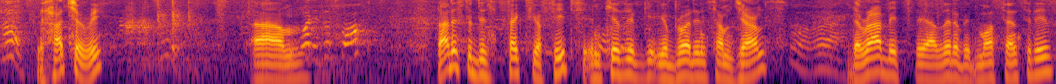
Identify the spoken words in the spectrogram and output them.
house. the hatchery. what is this for? That is to disinfect your feet in case you, you brought in some germs. The rabbits, they are a little bit more sensitive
